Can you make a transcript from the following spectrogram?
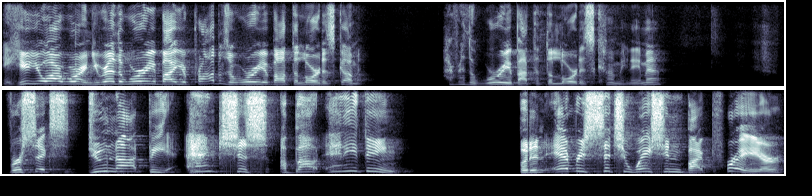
And here you are worrying. You rather worry about your problems or worry about the Lord is coming? I'd rather worry about that the Lord is coming. Amen. Verse 6 Do not be anxious about anything, but in every situation by prayer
